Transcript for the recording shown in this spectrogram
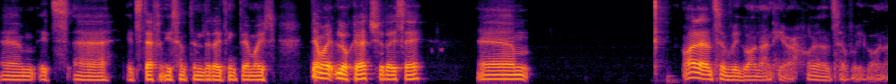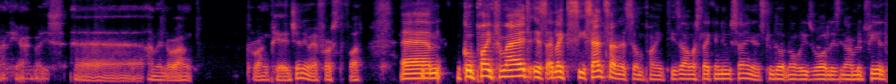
um, it's uh, it's definitely something that I think they might they might look at. Should I say? Um, what else have we going on here? What else have we going on here, guys? Uh, I'm in the wrong the wrong page anyway, first of all. Um, good point from Ed is I'd like to see Sanson at some point. He's almost like a new signing. Still don't know what his role is in our midfield.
